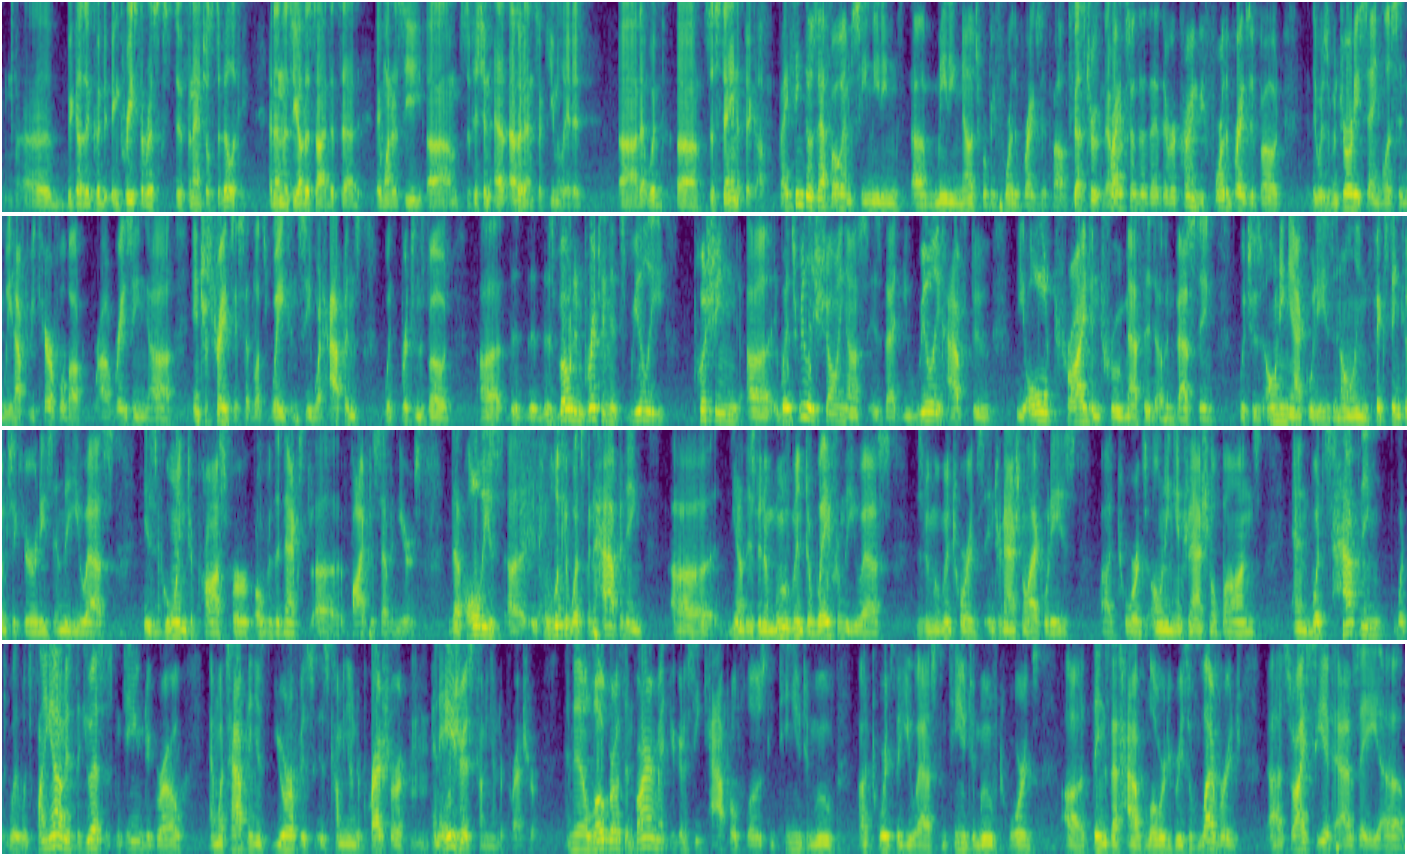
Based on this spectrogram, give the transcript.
because it could increase the risks to financial stability. And then there's the other side that said they wanted to see um, sufficient e- evidence accumulated uh, that would uh, sustain a pickup. But I think those FOMC meetings uh, meeting notes were before the Brexit vote. That's true. That right. So they're, they're occurring before the Brexit vote. There was a majority saying, "Listen, we have to be careful about uh, raising uh, interest rates." They said, "Let's wait and see what happens with Britain's vote." Uh, the, the, this vote in Britain, it's really pushing. what it's really showing us is that you really have to the old tried and true method of investing which is owning equities and owning fixed income securities in the US, is going to prosper over the next uh, five to seven years. That all these, uh, if you look at what's been happening, uh, you know, there's been a movement away from the US, there's been movement towards international equities, uh, towards owning international bonds. And what's happening, what, what's playing out is the US is continuing to grow, and what's happening is Europe is, is coming under pressure, mm-hmm. and Asia is coming under pressure. And in a low growth environment, you're going to see capital flows continue to move uh, towards the US, continue to move towards uh, things that have lower degrees of leverage. Uh, so I see it as a uh,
